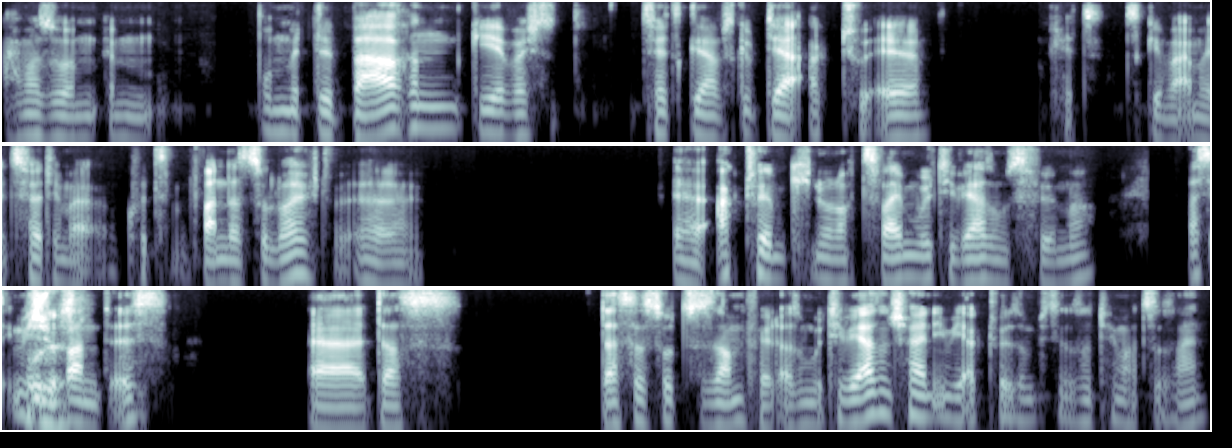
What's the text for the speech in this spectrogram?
einmal so im, im Unmittelbaren gehe, weil ich zuletzt gesehen habe, es gibt ja aktuell, okay, jetzt, jetzt gehen wir einmal, jetzt hört ihr mal kurz, wann das so läuft. Äh, äh, aktuell im Kino noch zwei Multiversumsfilme. Was irgendwie Oh, spannend ist, äh, dass, dass das so zusammenfällt. Also Multiversen scheinen irgendwie aktuell so ein bisschen so ein Thema zu sein.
